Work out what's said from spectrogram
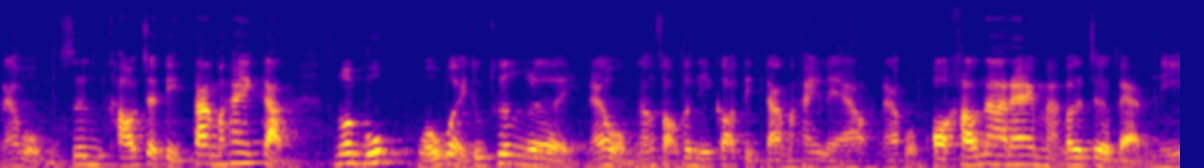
นะผมซึ่งเขาจะติดตั้งมาให้กับโน้ตบุ๊ก Huawei ทุกเครื่องเลยนะผมทั้งสองเครื่องนี้ก็ติดตั้งมาให้แล้วนะผมพอเข้าหน้าแรกมาก็จะเจอแบบนี้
